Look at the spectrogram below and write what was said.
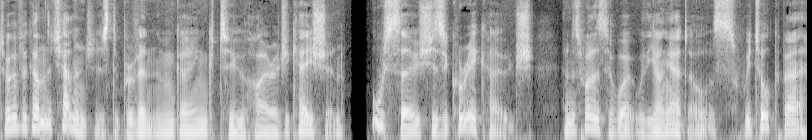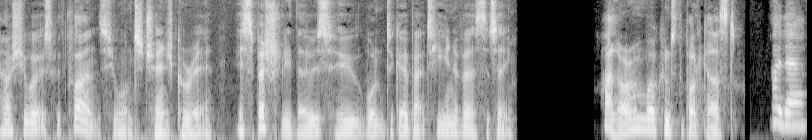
to overcome the challenges that prevent them going to higher education. Also, she's a career coach, and as well as her work with young adults, we talk about how she works with clients who want to change career, especially those who want to go back to university. Hi, Lauren, welcome to the podcast. Hi there.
